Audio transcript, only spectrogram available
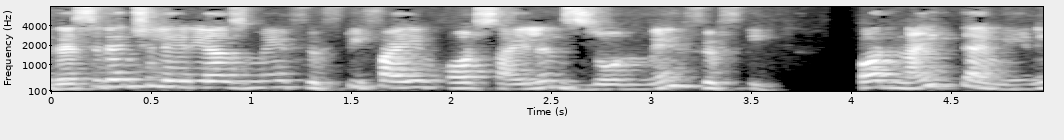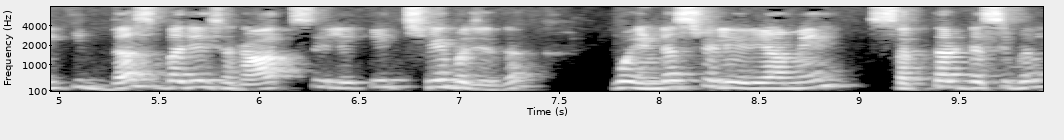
रेसिडेंशियल एरियाज़ में 55 और साइलेंस जोन में 50 और नाइट टाइम यानी कि 10 बजे रात से लेके 6 बजे तक वो इंडस्ट्रियल एरिया में 70 डेसिबल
